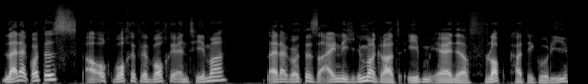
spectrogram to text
leider Gottes auch Woche für Woche ein Thema. Leider Gottes eigentlich immer gerade eben eher in der Flop-Kategorie.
